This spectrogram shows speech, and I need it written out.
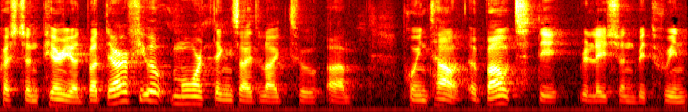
question period, but there are a few more things I'd like to um, point out about the relation between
